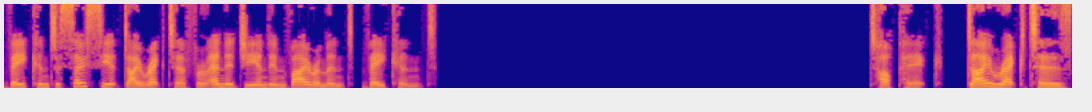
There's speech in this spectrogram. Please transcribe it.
vacant Associate Director for Energy and Environment, vacant. Directors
